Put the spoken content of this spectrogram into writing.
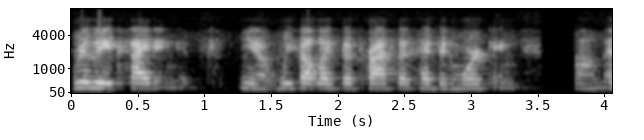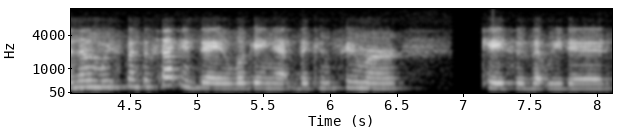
really exciting. It's, you know, we felt like the process had been working. Um, and then we spent the second day looking at the consumer cases that we did,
